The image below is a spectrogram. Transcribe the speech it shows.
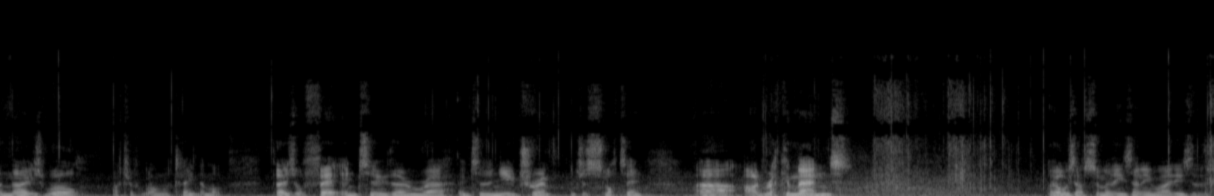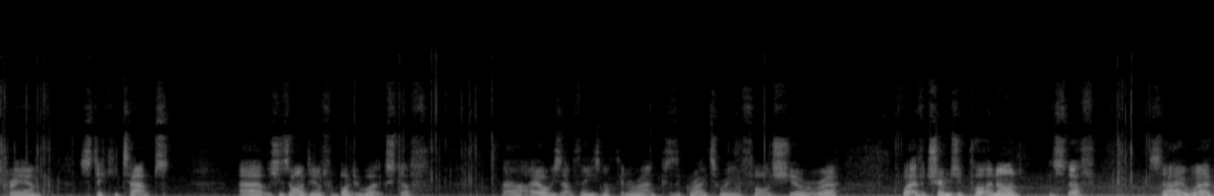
and those will, after I'm going clean them up. Those will fit into the uh, into the new trim and just slot in. Uh, I'd recommend. I always have some of these anyway. These are the 3M sticky tabs, uh, which is ideal for bodywork stuff. Uh, I always have these knocking around because they're great to reinforce your uh, whatever trims you're putting on and stuff. So uh,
